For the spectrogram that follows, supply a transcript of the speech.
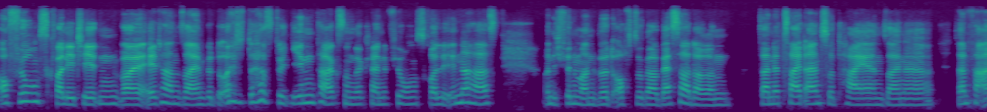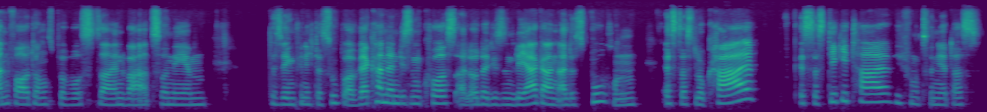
auch Führungsqualitäten, weil Elternsein bedeutet, dass du jeden Tag so eine kleine Führungsrolle inne hast. Und ich finde, man wird oft sogar besser darin, seine Zeit einzuteilen, seine, sein Verantwortungsbewusstsein wahrzunehmen. Deswegen finde ich das super. Wer kann denn diesen Kurs oder diesen Lehrgang alles buchen? Ist das lokal? Ist das digital? Wie funktioniert das?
